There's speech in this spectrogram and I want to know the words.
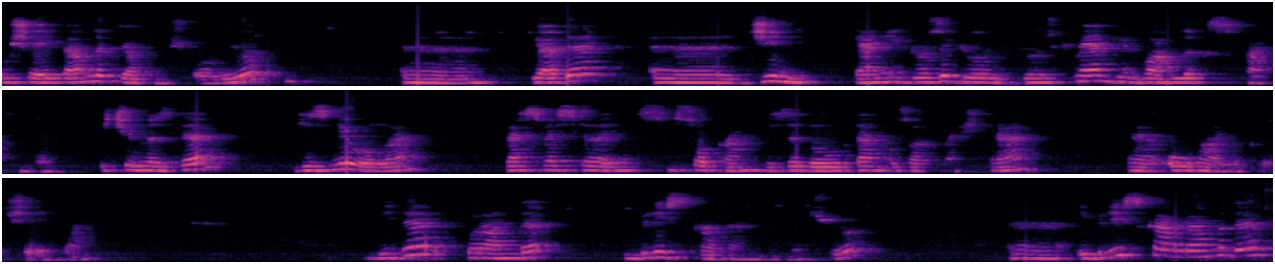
o şeytanlık yapmış oluyor. E, ya da e, cin yani göze gö- gözükmeyen bir varlık sıfatında. İçimizde gizli olan vesvese sokan, bizi doğrudan uzaklaştıran e, o varlıklı şeytan. Bir de Kur'an'da iblis kavramı geçiyor. E, iblis kavramı da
